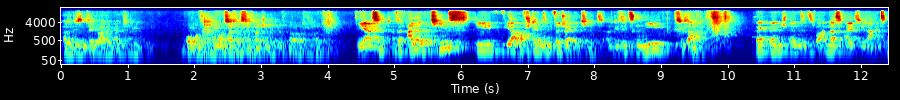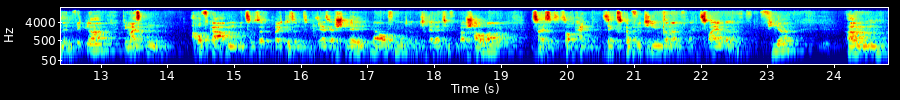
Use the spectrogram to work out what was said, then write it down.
Also die sind ja gerade gar nicht im Homeoffice. Homeoffice ist fast der falsche Begriff bei euch heute. Ja, sind, also alle Teams, die wir aufstellen, sind virtuelle Teams. Also die sitzen nie zusammen. Projektmanagement sitzt woanders als jeder einzelne Entwickler. Die meisten Aufgaben bzw. Projekte sind sehr, sehr schnell laufend und relativ überschaubar. Das heißt, es ist auch kein Sechsköpfe-Team, sondern vielleicht zwei oder vier. Ähm,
